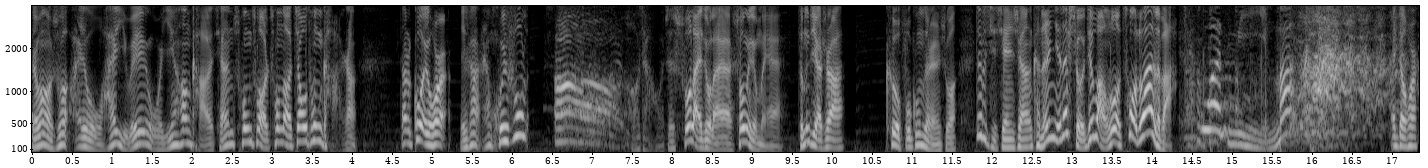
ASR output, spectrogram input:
这网友说：“哎呦，我还以为我银行卡的钱充错了，充到交通卡上，但是过一会儿一看，还，恢复了。哦，好家伙，这说来就来，说没就没，怎么解释啊？”客服工作人员说：“对不起，先生，可能是您的手机网络错乱了吧？”我你妈！哎，等会儿，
